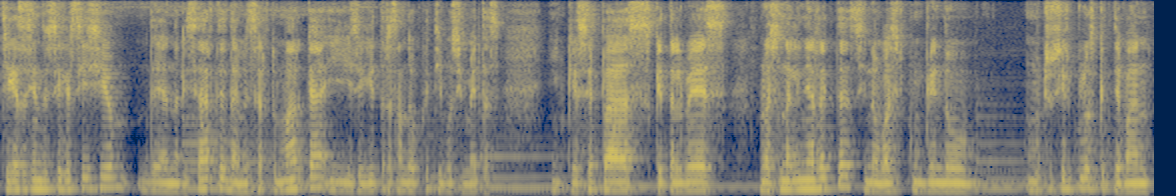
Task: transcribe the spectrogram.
sigas haciendo ese ejercicio de analizarte, de analizar tu marca y seguir trazando objetivos y metas. Y que sepas que tal vez no es una línea recta, sino vas a ir cumpliendo muchos círculos que te van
